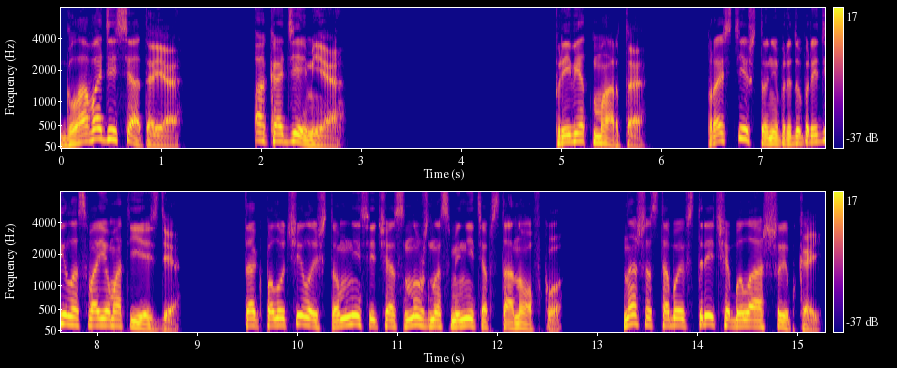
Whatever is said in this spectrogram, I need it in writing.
Глава 10. Академия. Привет, Марта. Прости, что не предупредил о своем отъезде. Так получилось, что мне сейчас нужно сменить обстановку. Наша с тобой встреча была ошибкой.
